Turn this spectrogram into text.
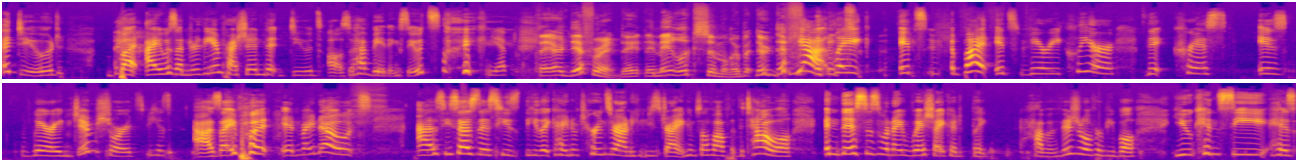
a dude. But I was under the impression that dudes also have bathing suits. like, yep. They are different. They they may look similar, but they're different. yeah, like it's but it's very clear that Chris is wearing gym shorts because as I put in my notes, as he says this, he's he like kind of turns around and he's drying himself off with a towel. And this is when I wish I could like have a visual for people. You can see his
